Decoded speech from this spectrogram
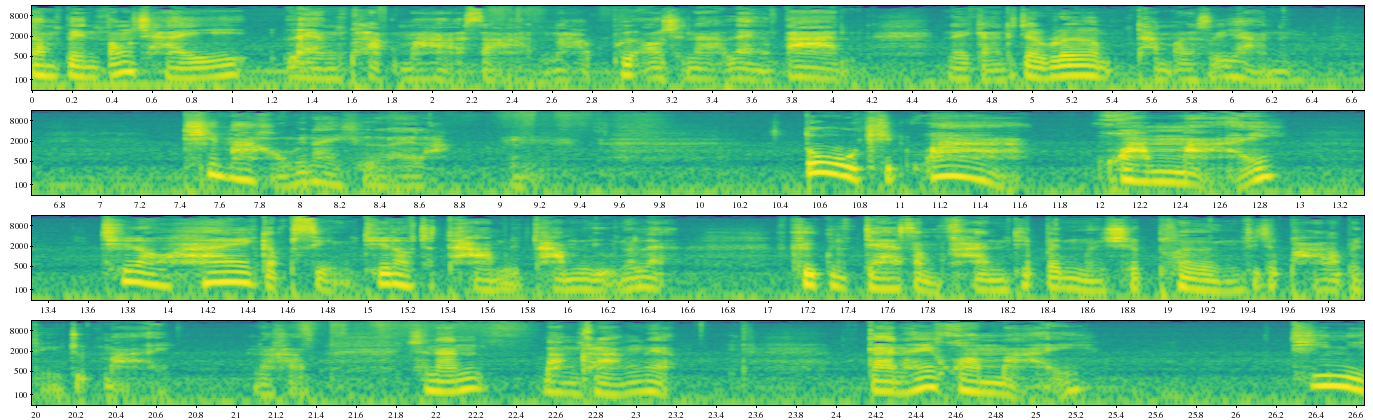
จำเป็นต้องใช้แรงผลักมหาศาลนะครับ เพื่อเอาชนะแรงต้าน ในการที่จะเริ่มทำอะไรสักอย่างหนึ่งที่มาของวินัยคืออะไรล่ะ ตู้คิดว่าความหมายที่เราให้กับสิ่งที่เราจะทำหรือทำอยู่นั่นแหละ คือกุญแจสำคัญที่เป็นเหมือนเชื้อเพลิงที่จะพาเราไปถึงจุดหมายนะครับ ฉะนั้น บางครั้งเนี่ย การให้ความหมายที่มี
